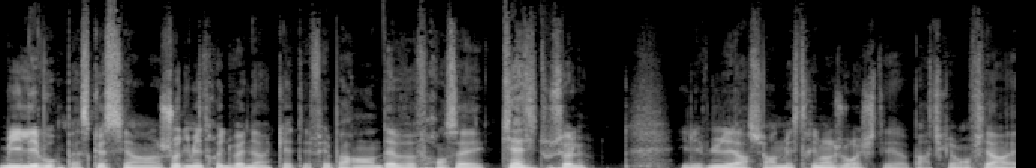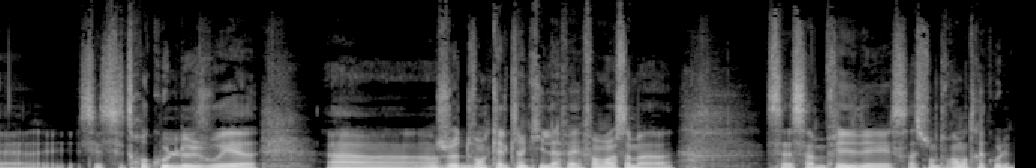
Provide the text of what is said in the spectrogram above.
Mais il les vaut, parce que c'est un joli Metroidvania qui a été fait par un dev français quasi tout seul, il est venu d'ailleurs sur un de mes streams un jour et j'étais particulièrement fier. C'est trop cool de jouer euh, à un jeu devant quelqu'un qui l'a fait. Enfin, moi, ça, me fait des sensations vraiment très cool.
